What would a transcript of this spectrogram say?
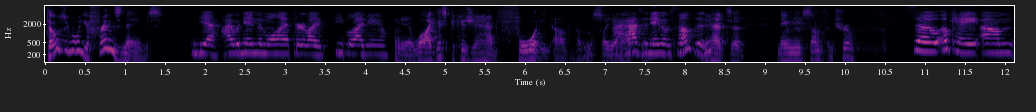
those are all your friends' names. Yeah, I would name them all after like people I knew. Yeah, well, I guess because you had forty of them, so you I had, had to, to name them something. you had to name them something. True. So okay, um,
